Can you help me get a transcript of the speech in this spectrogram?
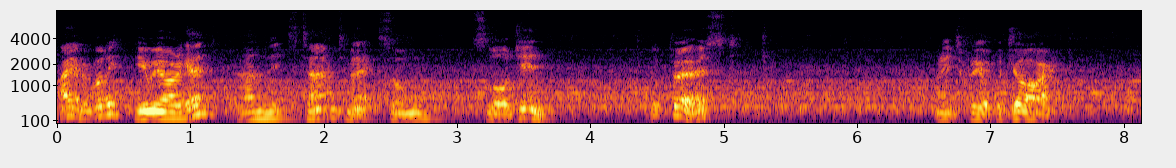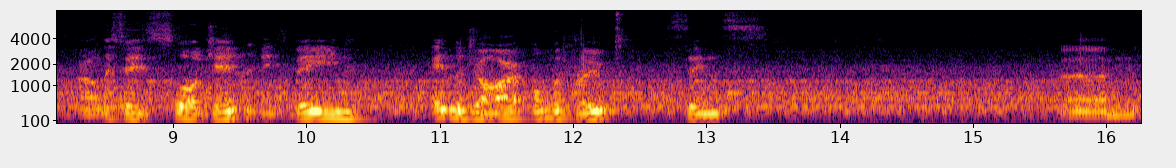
Hi everybody, here we are again and it's time to make some sloe gin. But first, we need to free up a jar. Now this is sloe gin, it's been in the jar on the fruit since um,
